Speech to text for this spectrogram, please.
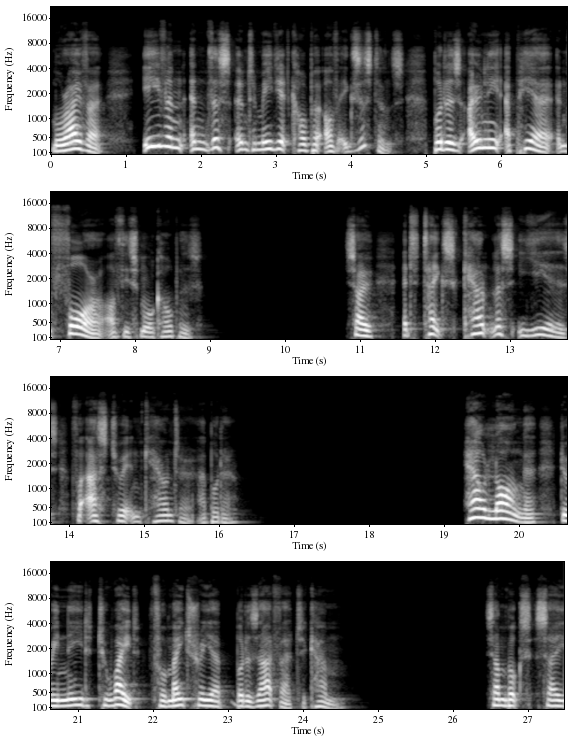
Moreover, even in this intermediate kalpa of existence, Buddhas only appear in four of the small kalpas. So it takes countless years for us to encounter a Buddha. How long do we need to wait for Maitreya Bodhisattva to come? Some books say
